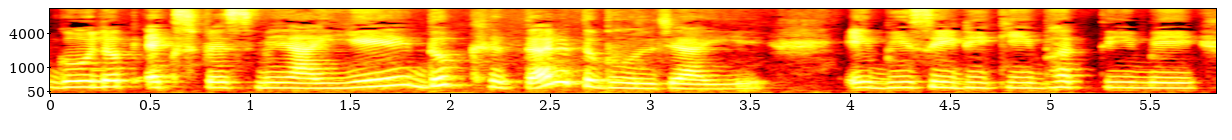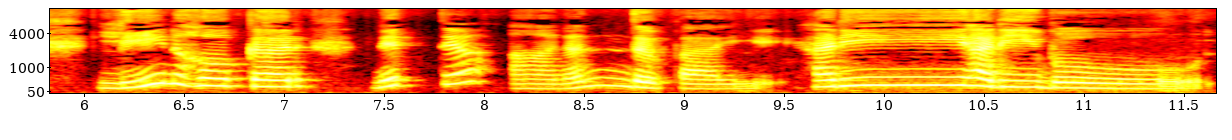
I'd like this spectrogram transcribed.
गोलोक एक्सप्रेस में आइए, दुख दर्द भूल जाइए। एबीसीडी की भक्ति में लीन होकर नित्य आनंद पाइए। हरी हरी बोल।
